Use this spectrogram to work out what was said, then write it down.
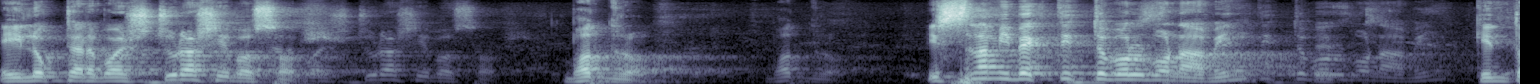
এই লোকটার বয়স চুরাশি বছর। ভদ্র। ইসলামী ব্যক্তিত্ব বলব না আমি, কিন্তু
